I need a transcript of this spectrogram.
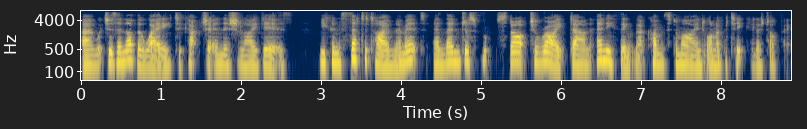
um, which is another way to capture initial ideas. You can set a time limit and then just start to write down anything that comes to mind on a particular topic.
